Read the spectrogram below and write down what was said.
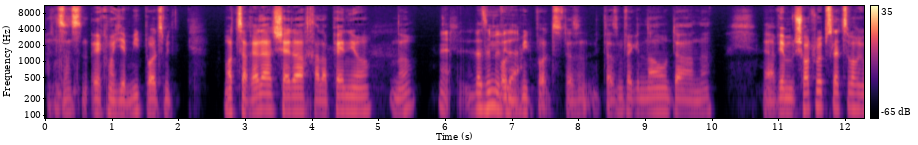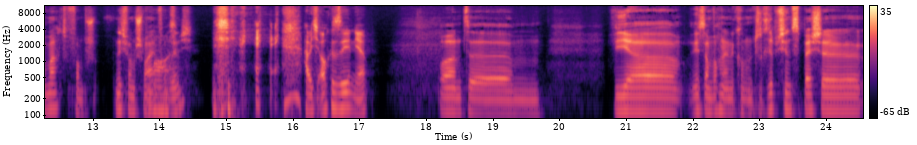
Ansonsten, ja, guck mal hier, Meatballs mit Mozzarella, Cheddar, Jalapeno, ne? Ja, da sind wir Und wieder. Meatballs, da sind, da sind wir genau da, ne? Ja, wir haben Short Ribs letzte Woche gemacht, vom, nicht vom Schwein, Oh, vom Rind. ich, hab ich auch gesehen, ja. Und ähm, wir jetzt am Wochenende kommt ein Rippchen-Special.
